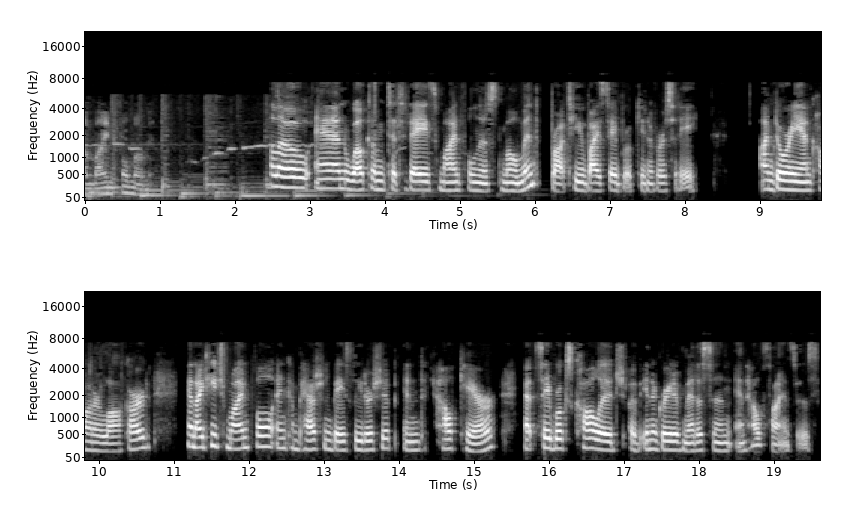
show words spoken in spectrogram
a mindful moment. Hello, and welcome to today's Mindfulness Moment brought to you by Saybrook University. I'm Dorianne Cotter Lockard, and I teach mindful and compassion based leadership in healthcare at Saybrook's College of Integrative Medicine and Health Sciences.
